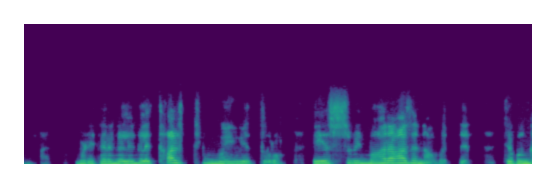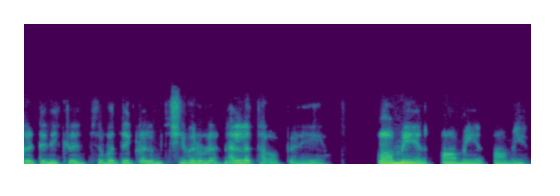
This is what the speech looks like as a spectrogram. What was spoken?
உங்களுடைய கரங்கள் எங்களை தாழ்த்தி உயர்த்துறோம் இயேசுவின் மாறாத நாமத்தில் ஜெபங்கட்டு நிற்கிறேன். ஜெபத்தைக்களும் ஜீவனுள்ள நல்ல தகப்பனே. ஆமேன் ஆமேன் ஆமேன்.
